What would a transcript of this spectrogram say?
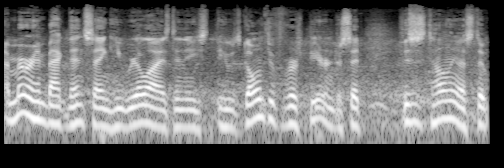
I remember him back then saying he realized, and he, he was going through First Peter and just said, "This is telling us that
